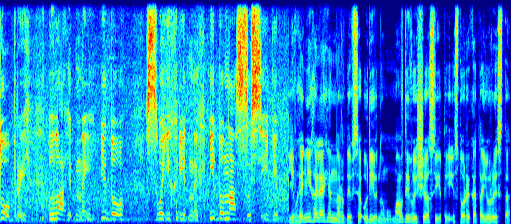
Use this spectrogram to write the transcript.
добрий, лагідний і до своїх рідних, і до нас, сусідів. Євгеній Галягін народився у Рівному, мав дві вищі освіти історика та юриста.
